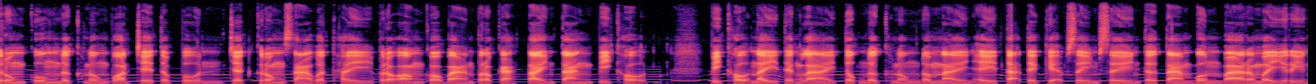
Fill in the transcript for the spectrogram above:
ទ្រង់គង់នៅក្នុងវត្តចេតពុនចិត្តក្រុងសាវត្ថីព្រះអង្គក៏បានប្រកាសតែងតាំងភិក្ខុភិក្ខុនៃទាំងឡាយຕົកនៅក្នុងតំណែងអេតតេកៈផ្សេងផ្សេងទៅតាមបុណ្យបារមីរៀង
